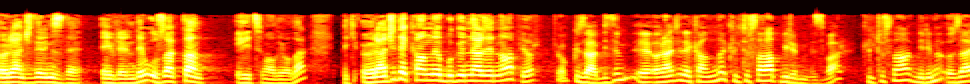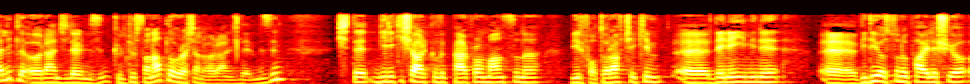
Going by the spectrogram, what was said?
öğrencilerimiz de evlerinde uzaktan eğitim alıyorlar. Peki öğrenci dekanlığı bugünlerde ne yapıyor? Çok güzel. Bizim e, öğrenci dekanlığında kültür sanat birimimiz var. Kültür sanat birimi özellikle öğrencilerimizin, kültür sanatla uğraşan öğrencilerimizin işte bir iki şarkılık performansını, bir fotoğraf çekim e, deneyimini, e, videosunu paylaşıyor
